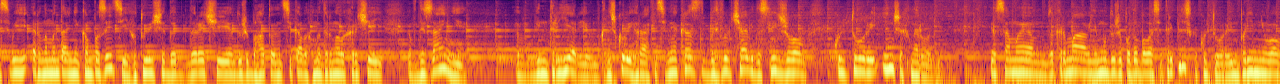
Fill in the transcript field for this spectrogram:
свої орнаментальні композиції, готуючи, до, до речі, дуже багато цікавих модернових речей в дизайні, в інтер'єрі, в книжковій графіці, він якраз вивчав і досліджував культури інших народів. І саме, зокрема, йому дуже подобалася трипільська культура. Він порівнював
